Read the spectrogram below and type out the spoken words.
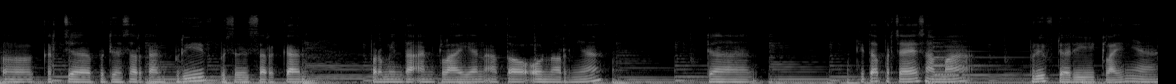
uh, kerja berdasarkan brief, berdasarkan permintaan klien atau ownernya, dan kita percaya sama brief dari kliennya.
